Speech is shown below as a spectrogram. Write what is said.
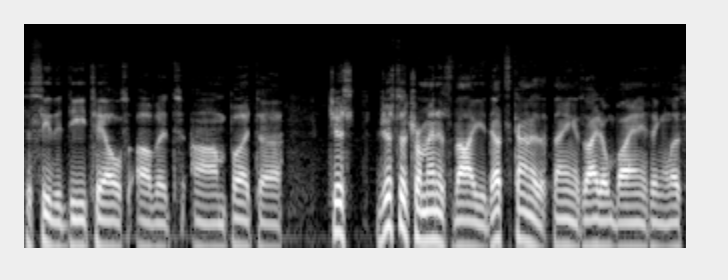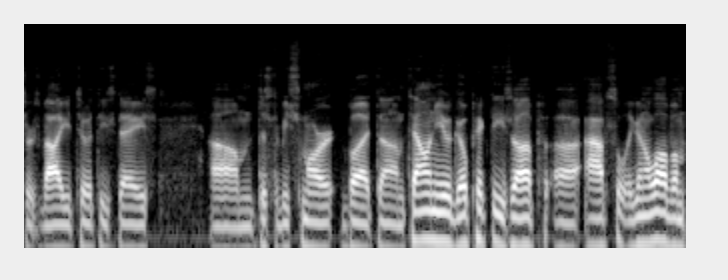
to see the details of it. Um, but uh, just just a tremendous value. That's kind of the thing is I don't buy anything unless there's value to it these days. Um, just to be smart. But I'm um, telling you, go pick these up. Uh, absolutely going to love them.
